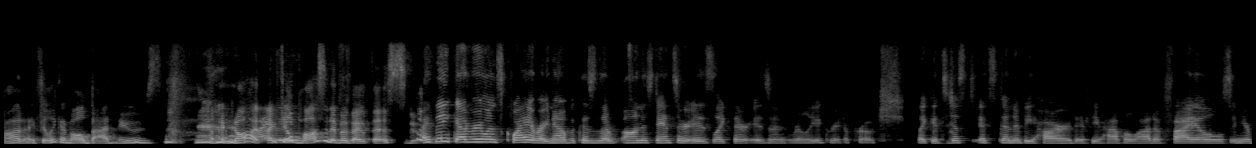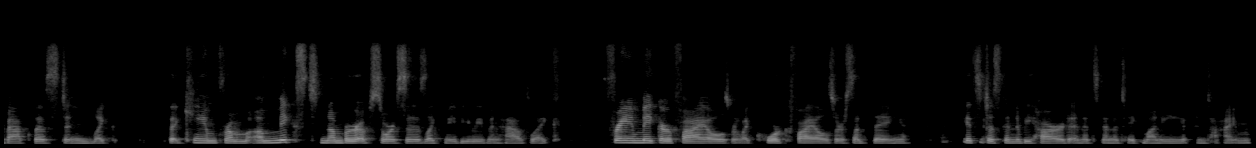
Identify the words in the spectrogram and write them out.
God, I feel like I'm all bad news. I'm not. I, I feel mean- positive about this. I think everyone's quiet right now because the honest answer is like there isn't really a great approach. Like it's just it's going to be hard if you have a lot of files in your backlist and like that came from a mixed number of sources. Like maybe you even have like FrameMaker files or like Quark files or something. It's just going to be hard and it's going to take money and time.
